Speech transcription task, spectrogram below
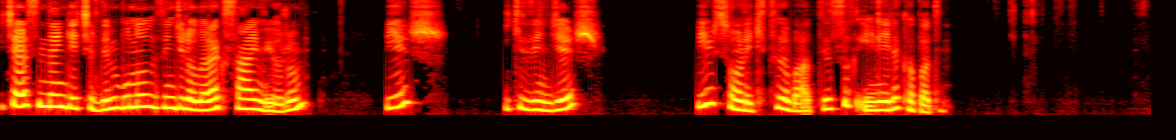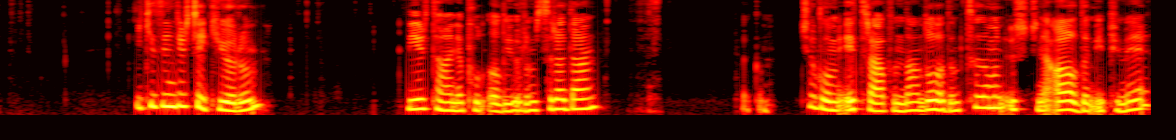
İçerisinden geçirdim. Bunu zincir olarak saymıyorum. Bir, iki zincir. Bir sonraki tığ battıya sık iğne ile kapadım. İki zincir çekiyorum. Bir tane pul alıyorum sıradan. Bakın çubuğumu etrafından doladım. Tığımın üstüne aldım ipimi.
